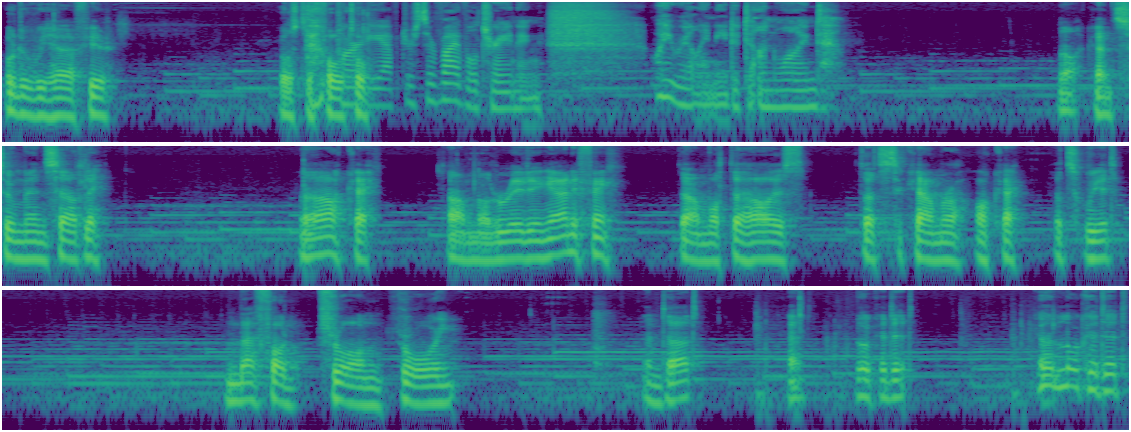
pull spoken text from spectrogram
What do we have here? Where's the photo? Party after survival training. We really needed to unwind. No, I can't zoom in sadly. Okay. I'm not reading anything. Damn, what the hell is... That's the camera. Okay, that's weird. Method drawn drawing. And that. Look at it. Look at it.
